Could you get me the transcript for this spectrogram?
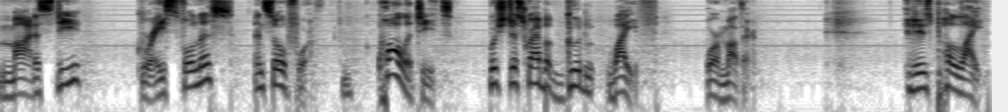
modesty, gracefulness, and so forth. Qualities which describe a good wife or mother. It is polite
